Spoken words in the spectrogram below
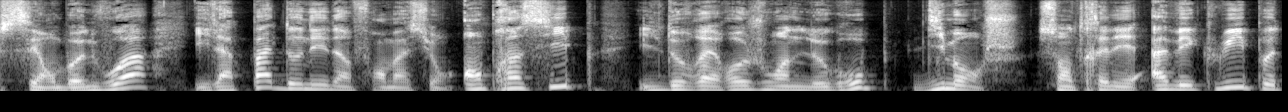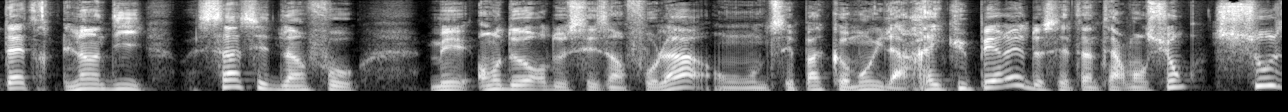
c'est en bonne voie. Il n'a pas donné d'informations. En principe, il devrait rejoindre le groupe dimanche, s'entraîner avec lui peut-être lundi. Ça, c'est de l'info. Mais en dehors de ces infos-là, on ne sait pas comment il a récupéré de cette intervention sous,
